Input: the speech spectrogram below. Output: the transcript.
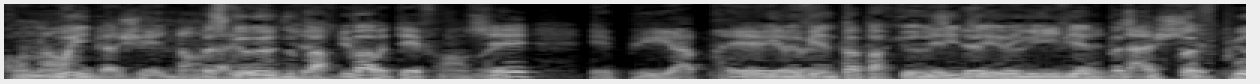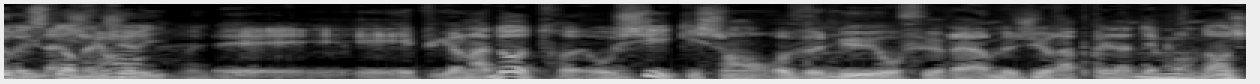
qu'on a oui, engagés dans parce la, que eux ne partent du pas. côté français. Oui. Et puis après, ils ne viennent pas par curiosité, ils viennent parce qu'ils peuvent plus rester en Algérie. Oui. Et, et, puis il y en a d'autres aussi qui sont revenus au fur et à mesure après l'indépendance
